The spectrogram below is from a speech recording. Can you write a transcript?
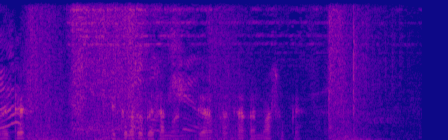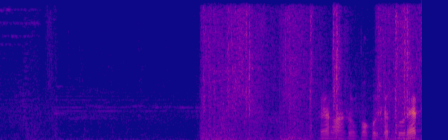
makasih Des itulah kebiasaan dia pasti akan masuk ya. Oke langsung fokus ke turret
